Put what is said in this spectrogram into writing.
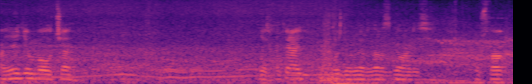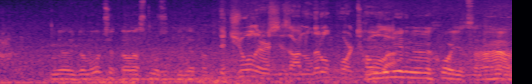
Поедем молча. Нет, хотя будем, наверное, разговаривать. Потому что имел в виду молча, то у нас музыки нету. The jewelers is on Little Portola. Ювелирный находится, ага.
